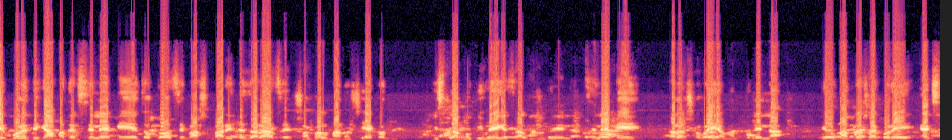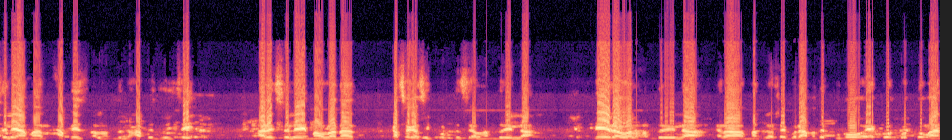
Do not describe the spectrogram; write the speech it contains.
এরপরে থেকে আমাদের ছেলে, মেয়ে যত আছে বাড়িতে যারা আছে, সকল মানুষই এখন ইসলামমুখী হয়ে গেছে, আলহামদুলিল্লাহ। ছেলে মেয়ে, তারা সবাই আলহামদুলিল্লাহ কেউ মাদ্রাসা করে, এক ছেলে আমার হাফেজ, আলহামদুলিল্লাহ হাফেজ হয়েছে। আরেক ছেলে মাওলানার কাছাকাছি পড়তেছে, আলহামদুলিল্লাহ। মেয়েরাও আলহামদুলিল্লাহ, এরা মাদ্রাসায় পড়ে। আমাদের কোনো এখন বর্তমান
